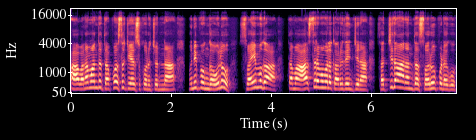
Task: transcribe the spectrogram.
ఆ వనమందు తపస్సు చేసుకొనుచున్న మునిపుంగవులు స్వయముగా తమ ఆశ్రమములకు అరుదించిన సచ్చిదానంద స్వరూపుడగు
